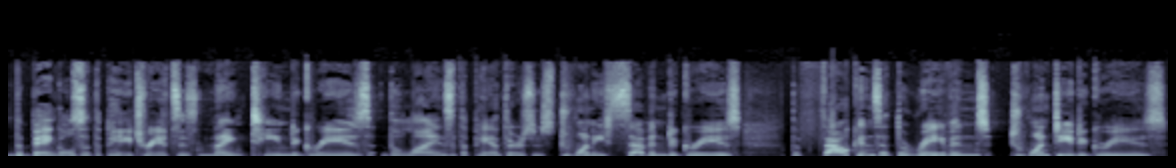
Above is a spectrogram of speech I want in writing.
The Bengals at the Patriots is 19 degrees. The Lions at the Panthers is 27 degrees. The Falcons at the Ravens, 20 degrees.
